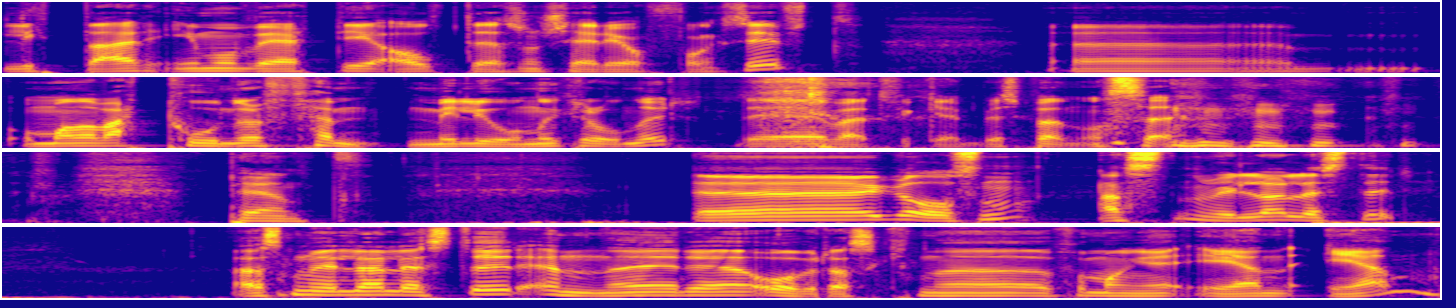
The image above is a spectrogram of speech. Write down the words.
litt der, involvert i alt det som skjer i offensivt. Eh, om han har vært 215 millioner kroner, det vet vi ikke. Det blir spennende å se. Pent. Uh, Gallosen, Aston Villa Leicester. Aston Villa Leicester ender eh, overraskende for mange 1-1.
